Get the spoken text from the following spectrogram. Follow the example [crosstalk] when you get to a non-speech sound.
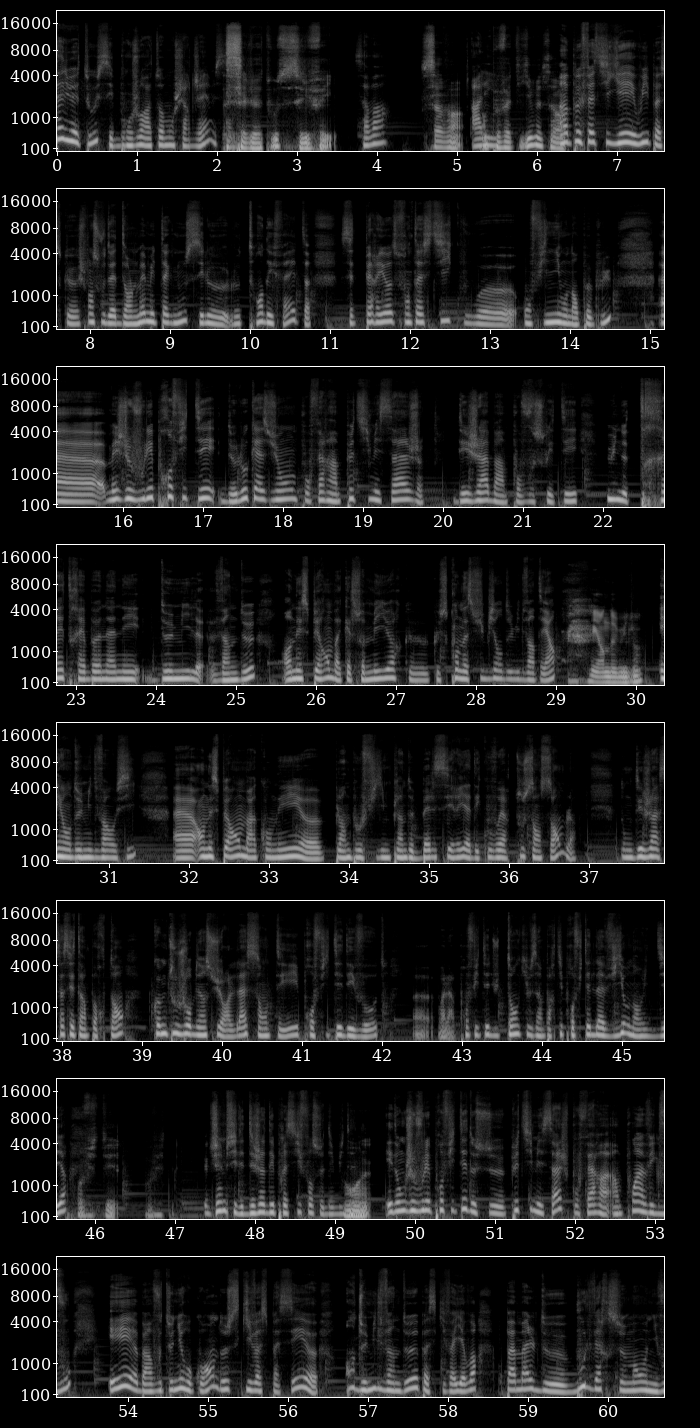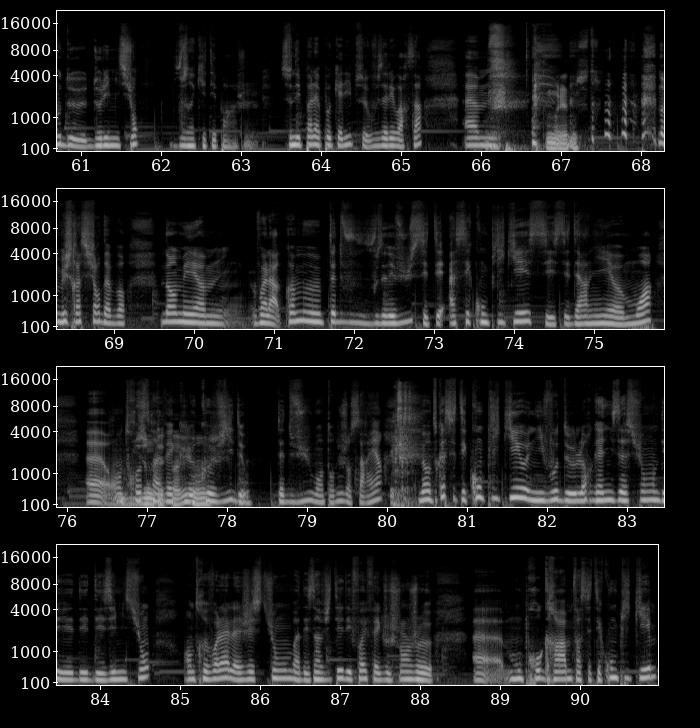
Salut à tous et bonjour à toi mon cher James. Salut à tous, salut Faye. Ça va? Ça va. Allez. Un peu fatigué, mais ça va. Un peu fatigué, oui, parce que je pense que vous êtes dans le même état que nous, c'est le, le temps des fêtes, cette période fantastique où euh, on finit, on n'en peut plus. Euh, mais je voulais profiter de l'occasion pour faire un petit message, déjà ben, pour vous souhaiter une très très bonne année 2022, en espérant bah, qu'elle soit meilleure que, que ce qu'on a subi en 2021 [laughs] Et en 2020 et en 2020 aussi, euh, en espérant bah, qu'on ait euh, plein de beaux films, plein de belles séries à découvrir tous ensemble. Donc déjà, ça c'est important. Comme toujours, bien sûr, la santé, profiter des vôtres, euh, voilà, profiter du temps qui vous est imparti, profiter de la vie, on a envie de dire. Profitez. profitez. James, il est déjà dépressif en ce début d'année. Ouais. Et donc, je voulais profiter de ce petit message pour faire un point avec vous et euh, ben, vous tenir au courant de ce qui va se passer euh, en 2022 parce qu'il va y avoir pas mal de bouleversements au niveau de, de l'émission. Vous inquiétez pas, je, ce n'est pas l'apocalypse, vous allez voir ça. Euh, [laughs] non mais je rassure d'abord. Non mais euh, voilà, comme euh, peut-être vous, vous avez vu, c'était assez compliqué ces, ces derniers euh, mois, euh, entre autres avec vu, le hein, Covid, peut-être vu ou entendu, j'en sais rien. [laughs] Mais en tout cas, c'était compliqué au niveau de l'organisation des, des, des émissions, entre voilà la gestion bah, des invités. Des fois, il fallait que je change euh, mon programme. Enfin, c'était compliqué.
